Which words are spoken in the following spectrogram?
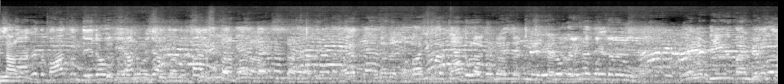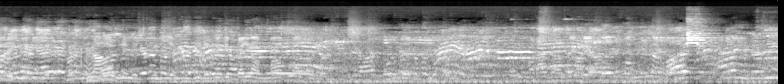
ਨਾਲ ਬਾਤ ਹੁੰਦੀ ਰਹੂਗੀ ਸਾਨੂੰ ਉਹਨਾਂ ਦੇ ਮਾਮਲਾ ਜਿਹੜਾ ਦਰਜ ਕੀਤਾ ਜਾਵੇ ਇਹ ਠੀਕ ਭਾਈ ਮੇਰੇ ਕੋਲ ਨਾਲ ਦੇ ਵਿੱਚ ਜਿਹੜੀ ਮਾਮਲਾ ਜਿਹੜਾ ਆ ਮੁੰਡੇ ਦੀ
